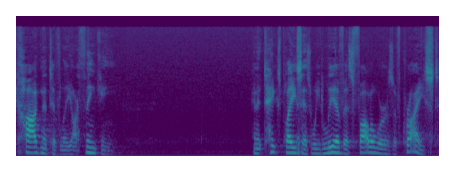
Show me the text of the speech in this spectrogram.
cognitively, our thinking. And it takes place as we live as followers of Christ.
